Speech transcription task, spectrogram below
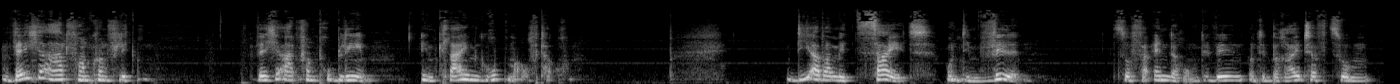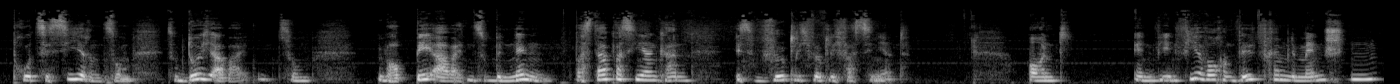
Welche Art von Konflikten, welche Art von Problemen in kleinen Gruppen auftauchen, die aber mit Zeit und dem Willen zur Veränderung, der Willen und der Bereitschaft zum Prozessieren, zum, zum Durcharbeiten, zum überhaupt bearbeiten, zu benennen, was da passieren kann, ist wirklich, wirklich faszinierend. Und in, wie in vier Wochen wildfremde Menschen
